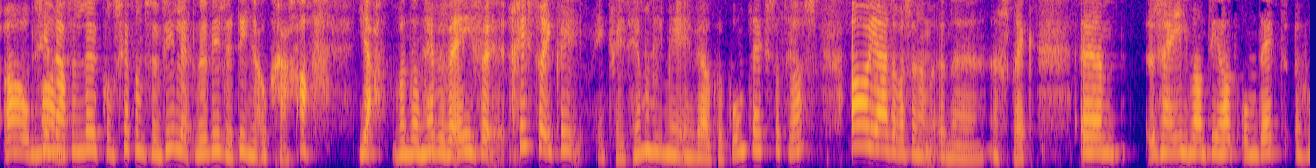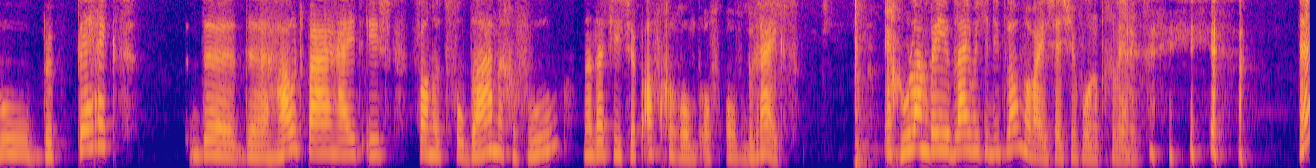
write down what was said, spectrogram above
oh, dat is inderdaad een leuk concept, want we willen, we willen dingen ook graag af. Ja, want dan hebben we even. Gisteren, ik weet, ik weet helemaal niet meer in welke context dat was. Oh ja, er was een, een, een gesprek. Um, zei iemand die had ontdekt hoe beperkt de, de houdbaarheid is van het voldane gevoel nadat je iets hebt afgerond of, of bereikt. Echt, hoe lang ben je blij met je diploma waar je zes jaar voor hebt gewerkt? Hè?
